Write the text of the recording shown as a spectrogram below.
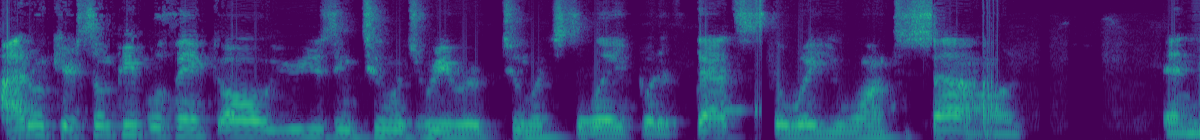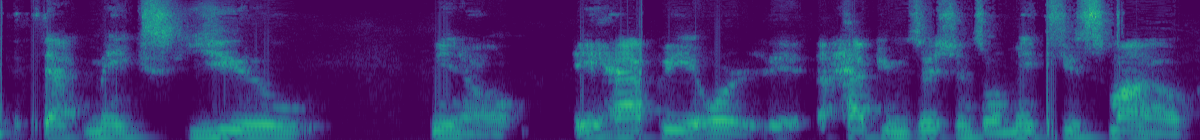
i don't care. Some people think oh you're using too much reverb too much delay but if that's the way you want to sound and if that makes you you know a happy or a happy musician or makes you smile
